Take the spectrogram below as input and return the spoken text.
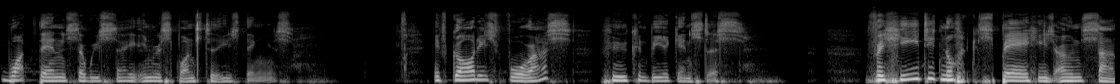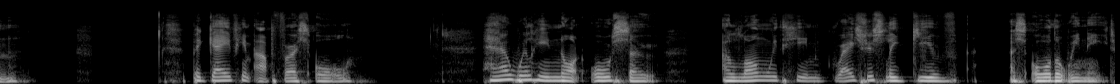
What then shall we say in response to these things? If God is for us, who can be against us? For he did not spare his own son, but gave him up for us all. How will he not also, along with him, graciously give us all that we need?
